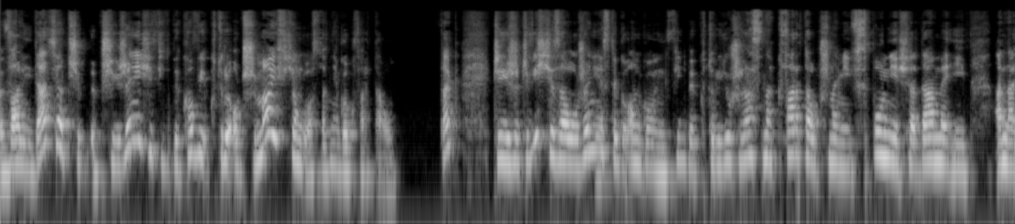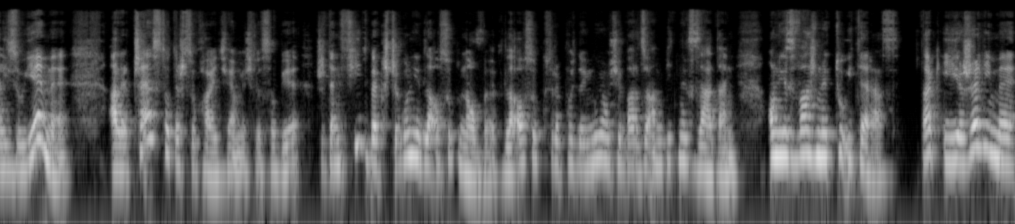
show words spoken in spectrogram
walidacja, przyjrzenie się feedbackowi, który otrzymałeś w ciągu ostatniego kwartału. Tak? Czyli rzeczywiście założenie jest tego ongoing feedback, który już raz na kwartał przynajmniej wspólnie siadamy i analizujemy, ale często też słuchajcie, ja myślę sobie, że ten feedback, szczególnie dla osób nowych, dla osób, które podejmują się bardzo ambitnych zadań, on jest ważny tu i teraz. Tak? I jeżeli my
